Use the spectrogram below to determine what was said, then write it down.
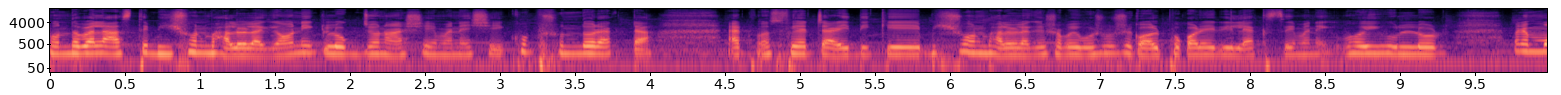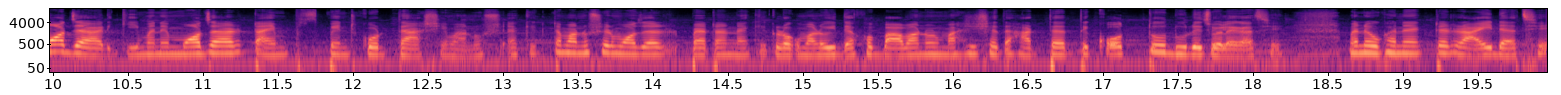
সন্ধ্যাবেলা আসতে ভীষণ ভালো লাগে। অনেক লোকজন আসে মানে সেই খুব সুন্দর একটা অ্যাটমসফিয়ার চারিদিকে ভীষণ ভালো লাগে। সবাই বসে বসে গল্প করে রিল্যাক্সে মানে হই হুল্লোর মানে মজা আর কি মানে মজার টাইম স্পেন্ড করতে আসে মানুষ। এক একটা মানুষের মজার প্যাটার্ন এক এক রকম। আর ওই দেখো বাবানোর মাসির সাথে হাঁটতে হাঁটতে কত দূরে চলে গেছে। মানে ওখানে একটা রাইড আছে,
